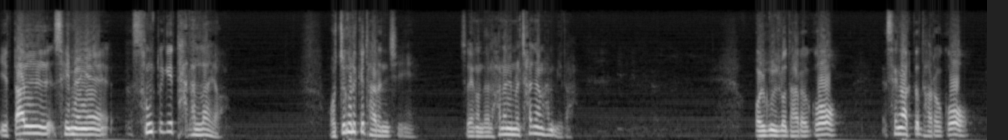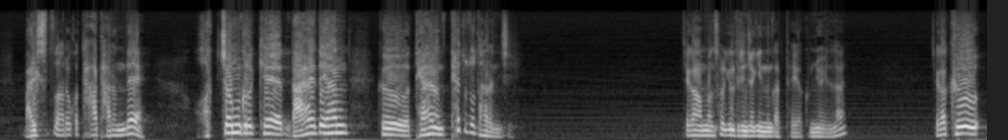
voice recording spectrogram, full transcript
이 딸 세 명의 성격이 다 달라요. 어쩜 그렇게 다른지 제가 늘 하나님을 찬양합니다. 얼굴도 다르고 생각도 다르고 말수도 다르고 다 다른데 어쩜 그렇게 나에 대한 그 대하는 태도도 다른지 제가 한번 설교를 드린 적이 있는 것 같아요. 금요일 날. 제가 그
